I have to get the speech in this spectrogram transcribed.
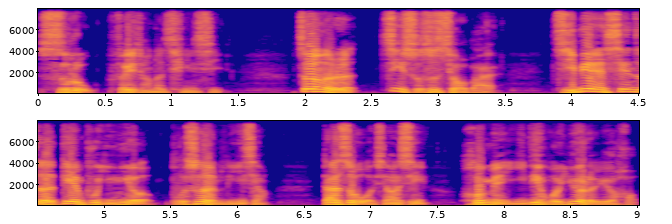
思路非常的清晰。这样的人即使是小白，即便现在的店铺营业额不是很理想，但是我相信后面一定会越来越好，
